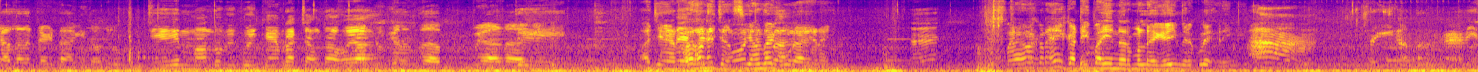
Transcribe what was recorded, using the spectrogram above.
ਚੱਲਦਾ ਤਾਂ ਟਿਕਟ ਆ ਗਈ ਸਮਝ ਲਓ। ਜੇ ਮੰਨ ਲਓ ਵੀ ਕੋਈ ਕੈਮਰਾ ਚੱਲਦਾ ਹੋਇਆ ਮਾਟੂ ਗਿੱਲ ਦਾ ਬਿਆਨ ਆ ਤੇ ਗਿਆ। ਅੱਜ ਐਤਵਾਰਾਂ ਨੇ ਏਜੰਸੀਆਂ ਦਾ ਹੀ ਫੋਨ ਆ ਜਾਣਾ ਜੀ। ਹੈਂ? ਮੈਂ ਹੁਣ ਕਹਣਾ ਸੀ ਗੱਡੀ ਭਾਈ ਨਰਮਲ ਲੈ ਗਿਆ ਜੀ ਮੇਰੇ ਕੋਲੇ ਹੈ ਨਹੀਂ। ਆ ਸਹੀ ਗੱਲ ਆ ਕਹਿ ਰਹੀ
